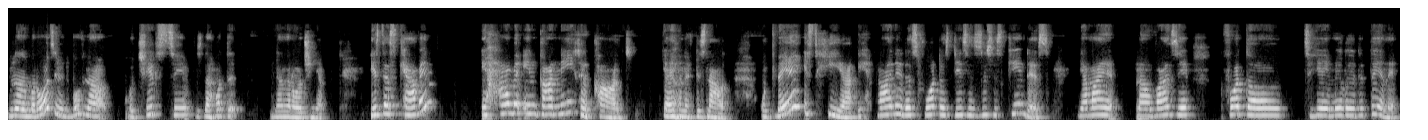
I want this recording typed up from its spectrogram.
В минулому році він був на вечірці з нагоди дня народження. Ist das Kevin? Ich habe ihn gar nicht erkannt. Я його не впізнала. Und wer ist hier? Ich meine das Foto dieses süßes Kindes. Я маю на увазі фото цієї милої дитини.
